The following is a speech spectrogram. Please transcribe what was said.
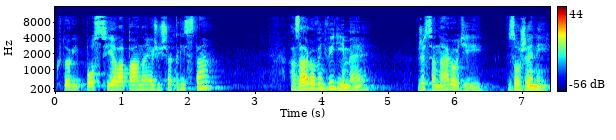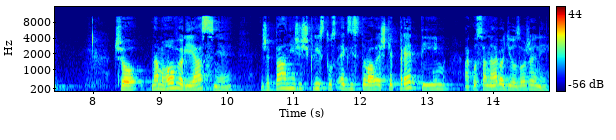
ktorý posiela Pána Ježiša Krista a zároveň vidíme, že sa narodí zo ženy. Čo nám hovorí jasne, že Pán Ježiš Kristus existoval ešte predtým, ako sa narodil zo ženy.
